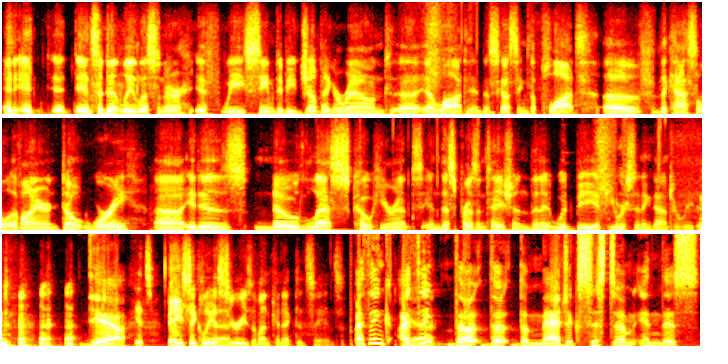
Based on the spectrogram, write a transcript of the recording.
And it, it, incidentally, listener, if we seem to be jumping around uh, a lot and discussing the plot of the Castle of Iron, don't worry. Uh, it is no less coherent in this presentation than it would be if you were sitting down to read it. yeah, it's basically Yeah. a series of unconnected scenes. I think I Yeah. think the, the the magic system in this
